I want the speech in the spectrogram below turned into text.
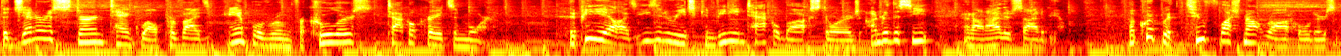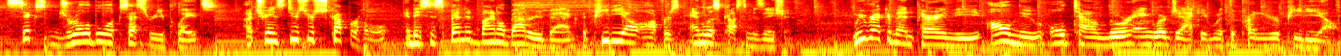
The generous stern tank well provides ample room for coolers, tackle crates, and more. The PDL has easy to reach convenient tackle box storage under the seat and on either side of you. Equipped with two flush mount rod holders, six drillable accessory plates, a transducer scupper hole, and a suspended vinyl battery bag, the PDL offers endless customization. We recommend pairing the all-new Old Town Lure Angler jacket with the Predator PDL.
